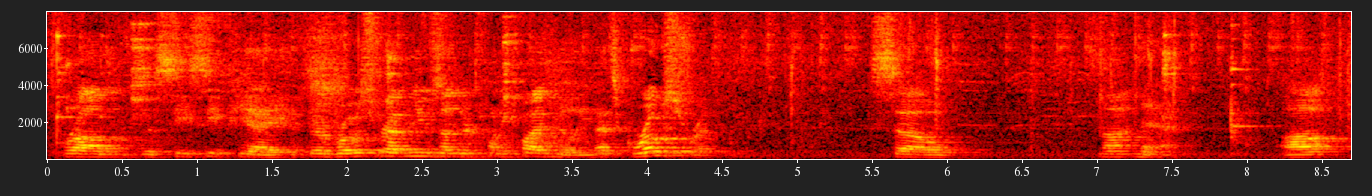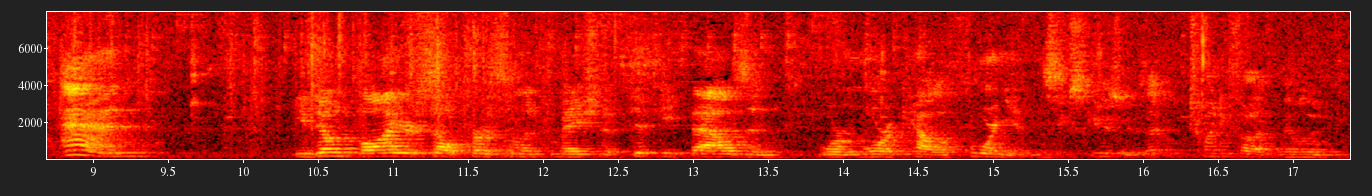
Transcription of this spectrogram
from the CCPA if their gross revenue is under 25 million. That's gross revenue. So, not net. Uh, and you don't buy or sell personal information of 50,000 or more Californians. Excuse me, is that 25 million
